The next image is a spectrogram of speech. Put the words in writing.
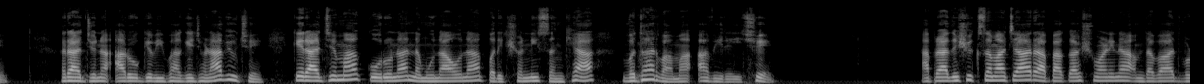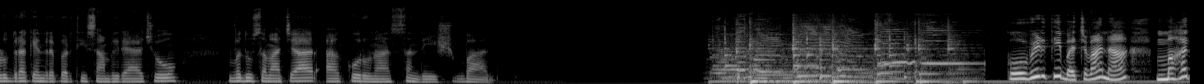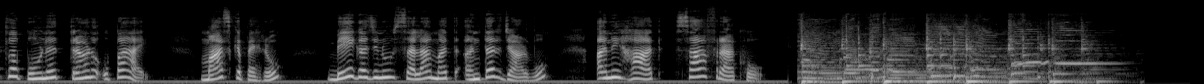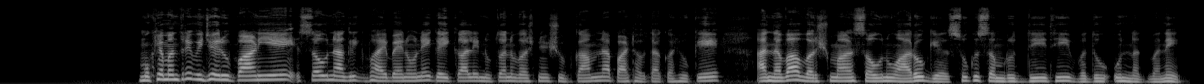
રાજ્યના આરોગ્ય વિભાગે જણાવ્યું છે કે રાજ્યમાં કોરોના નમૂનાઓના પરીક્ષણની સંખ્યા વધારવામાં આવી રહી છે. આ પ્રાદેશિક સમાચાર આપ આકાશવાણીના અમદાવાદ વડોદરા કેન્દ્ર પરથી સાંભળી રહ્યા છો. વધુ સમાચાર આ કોરોના સંદેશ બાદ. કોવિડથી બચવાના મહત્વપૂર્ણ ત્રણ ઉપાય. માસ્ક પહેરો, બે ગજનું સલામત અંતર જાળવો અને હાથ સાફ રાખો. મુખ્યમંત્રી વિજય રૂપાણીએ સૌ નાગરિક ભાઈ બહેનોને ગઈકાલે નૂતન વર્ષની શુભકામના પાઠવતા કહ્યું કે, આ નવા વર્ષમાં સૌનું આરોગ્ય સુખ સમૃદ્ધિથી વધુ ઉન્નત બને.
